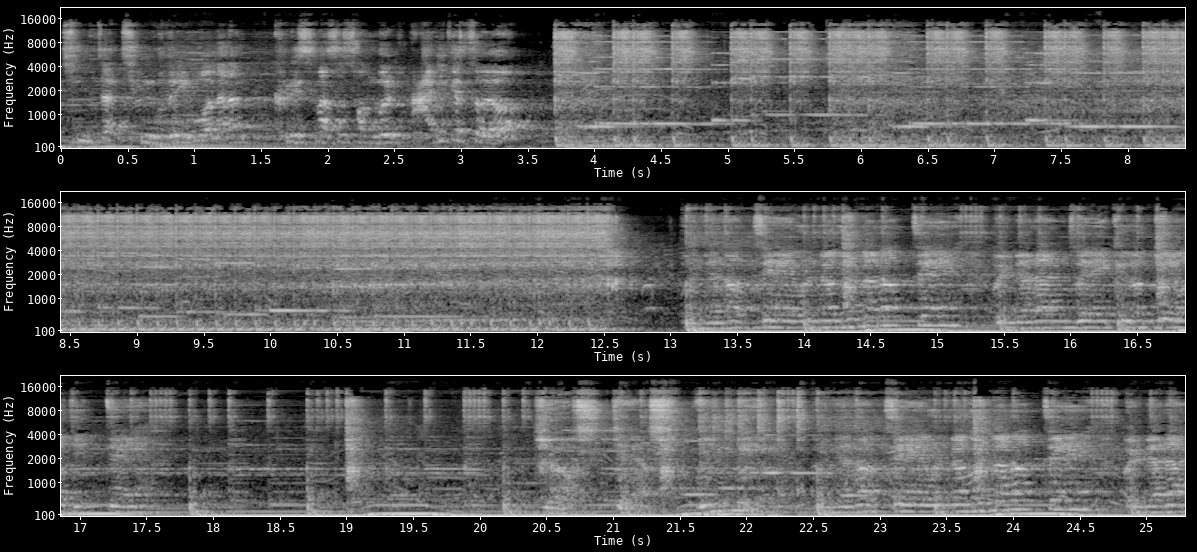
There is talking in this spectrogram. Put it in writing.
진짜 친구들이 원하는 크리스마스 선물 아니겠어요? 어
